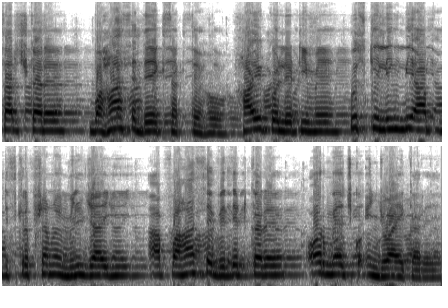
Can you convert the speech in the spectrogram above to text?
سرچ کریں، وہاں سے دیکھ سکتے ہو۔ ہائی کوالٹی میں اس کی لنک بھی آپ ڈسکرپشن میں مل جائے گی۔ آپ وہاں سے وزٹ کریں اور میچ کو انجوائے کریں۔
